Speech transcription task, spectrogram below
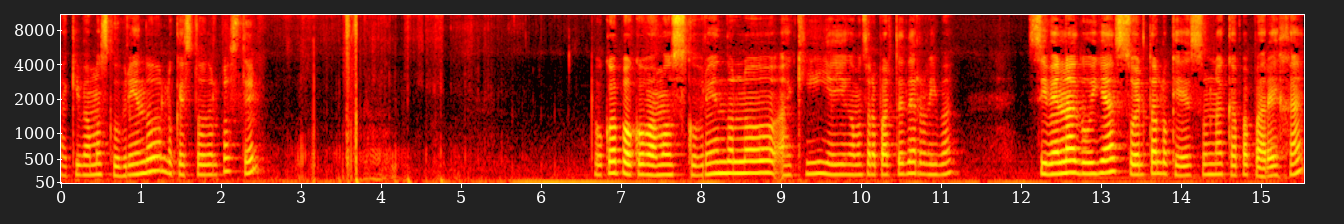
Aquí vamos cubriendo lo que es todo el pastel. Poco a poco vamos cubriéndolo. Aquí ya llegamos a la parte de arriba. Si ven la duya, suelta lo que es una capa pareja.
